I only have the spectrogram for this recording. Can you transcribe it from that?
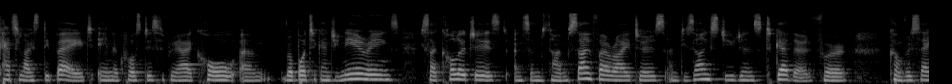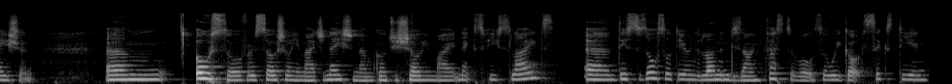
catalyze debate in a cross-disciplinary, I call um, robotic engineering, psychologists, and sometimes sci-fi writers and design students together for conversation. Um, also, for social imagination, I'm going to show you my next few slides. And this is also during the London Design Festival, so we got 16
